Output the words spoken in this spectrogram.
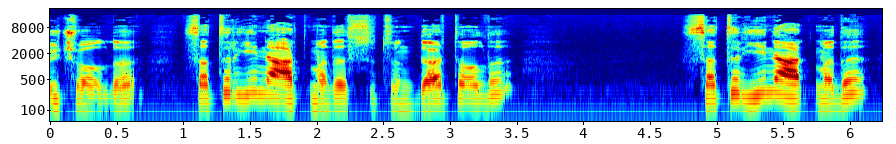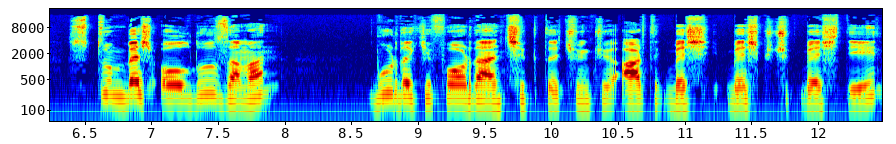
3 oldu. Satır yine artmadı. Sütun 4 oldu. Satır yine artmadı. Sütun 5 olduğu zaman buradaki for'dan çıktı. Çünkü artık 5, 5 küçük 5 değil.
